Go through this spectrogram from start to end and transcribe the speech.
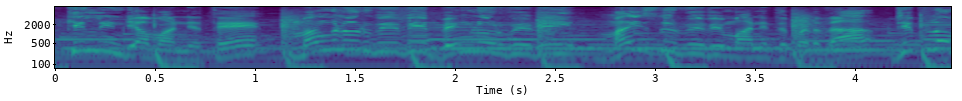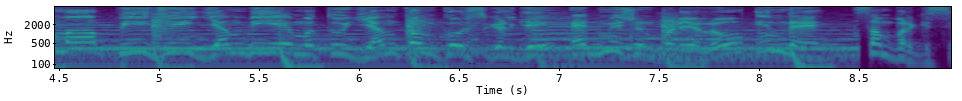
skill India ಮಾನ್ಯತೆ, ಮಂಗಳೂರು ವಿವಿ ಬೆಂಗಳೂರು ವಿವಿ ಮೈಸೂರು ವಿವಿ ಮಾನ್ಯತೆ ಪಡೆದ ಡಿಪ್ಲೊಮಾ ಪಿಜಿ ಎಂಬಿಎ ಮತ್ತು ಎಂಕಾಂ ಕೋರ್ಸ್ಗಳಿಗೆ ಅಡ್ಮಿಷನ್ ಪಡೆಯಲು ಹಿಂದೆ ಸಂಪರ್ಕಿಸಿ.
